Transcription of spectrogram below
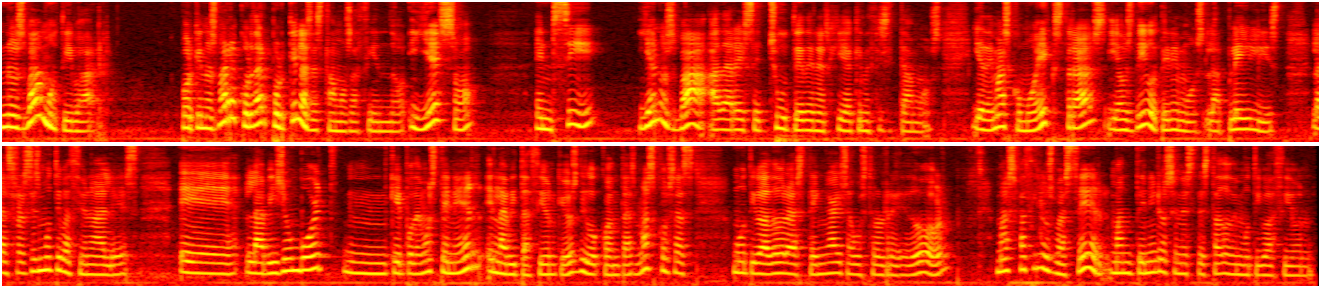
nos va a motivar, porque nos va a recordar por qué las estamos haciendo y eso en sí ya nos va a dar ese chute de energía que necesitamos. Y además, como extras, ya os digo, tenemos la playlist, las frases motivacionales, eh, la vision board mm, que podemos tener en la habitación, que os digo, cuantas más cosas motivadoras tengáis a vuestro alrededor, más fácil os va a ser manteneros en este estado de motivación.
